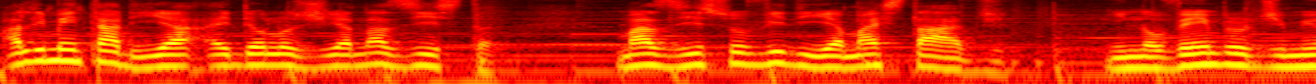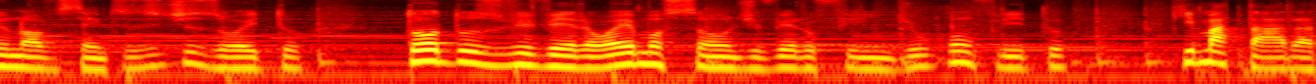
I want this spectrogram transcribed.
alimentaria a ideologia nazista, mas isso viria mais tarde em novembro de 1918, todos viveram a emoção de ver o fim de um conflito que matara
